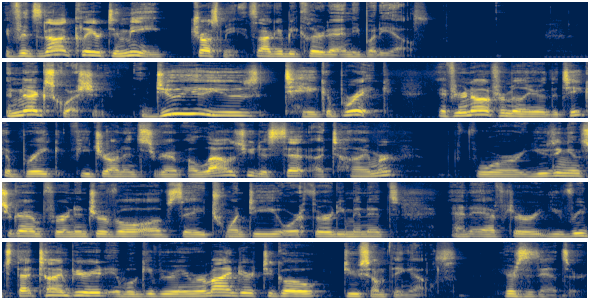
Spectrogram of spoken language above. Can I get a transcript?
If it's not clear to me, trust me, it's not going to be clear to anybody else. The next question Do you use Take a Break? If you're not familiar, the Take a Break feature on Instagram allows you to set a timer for using Instagram for an interval of, say, 20 or 30 minutes. And after you've reached that time period, it will give you a reminder to go do something else. Here's his answer.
